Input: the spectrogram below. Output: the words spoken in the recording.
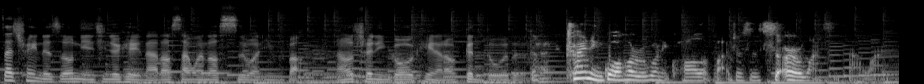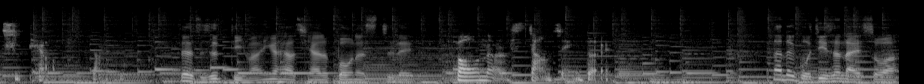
在 training 的时候年薪就可以拿到三万到四万英镑，然后 training 过后可以拿到更多的。对，training 过后如果你 qualify 就是十二万十三万起跳这样子。这个只是底嘛，应该还有其他的 bonus 之类的。bonus 奖金，对。嗯那对国际生来说啊，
